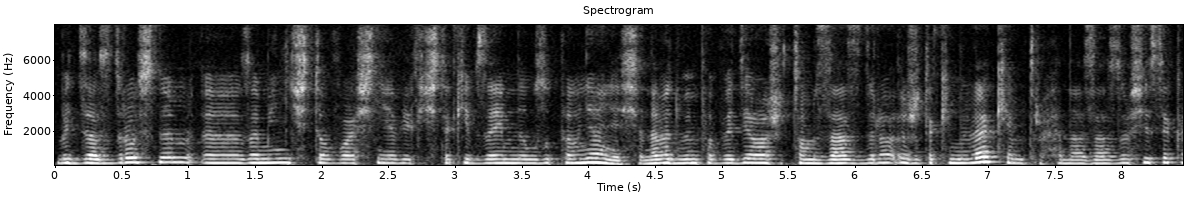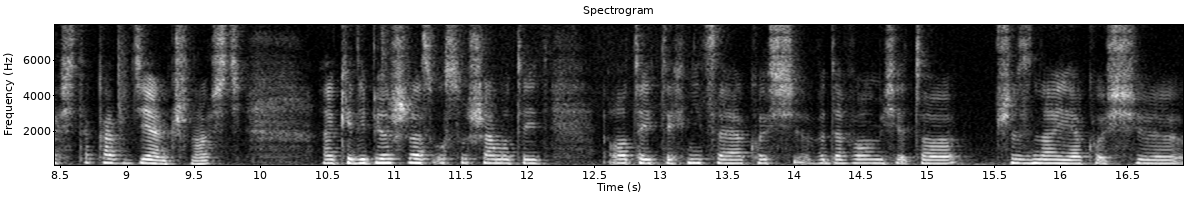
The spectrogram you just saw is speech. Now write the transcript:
być zazdrosnym, e, zamienić to właśnie w jakieś takie wzajemne uzupełnianie się. Nawet bym powiedziała, że tą zazdro, że takim lekiem trochę na zazdrość jest jakaś taka wdzięczność. Kiedy pierwszy raz usłyszałam o tej o tej technice jakoś wydawało mi się to, przyznaję, jakoś e,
